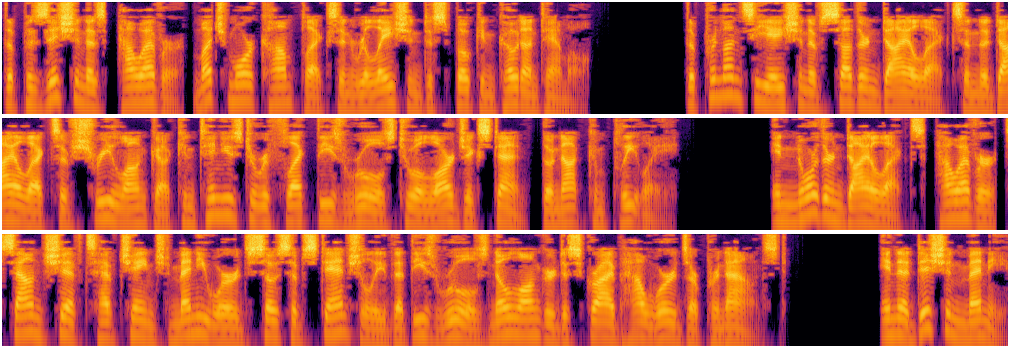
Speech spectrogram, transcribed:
The position is, however, much more complex in relation to spoken Koduntamil. The pronunciation of southern dialects and the dialects of Sri Lanka continues to reflect these rules to a large extent, though not completely. In northern dialects, however, sound shifts have changed many words so substantially that these rules no longer describe how words are pronounced. In addition many,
